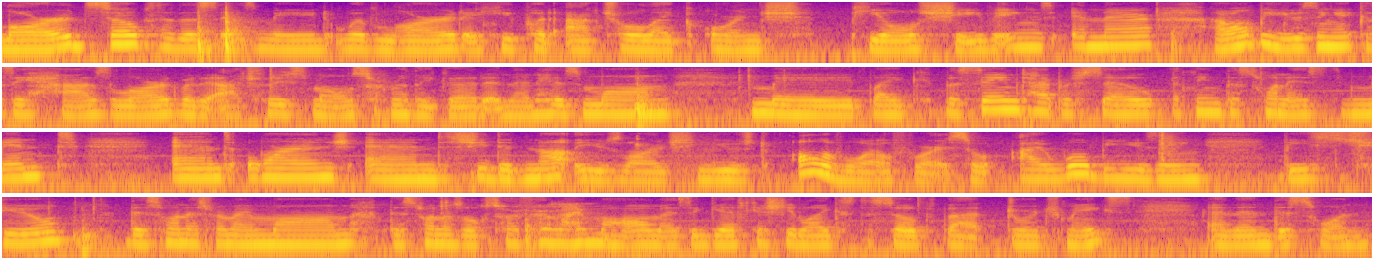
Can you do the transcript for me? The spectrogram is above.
lard soap. So this is made with lard. He put actual like orange peel shavings in there. I won't be using it because it has lard, but it actually smells really good. And then his mom made like the same type of soap. I think this one is mint and orange and she did not use lard She used olive oil for it. So I will be using these two. This one is for my mom. This one is also for my mom as a gift because she likes the soap that George makes. And then this one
